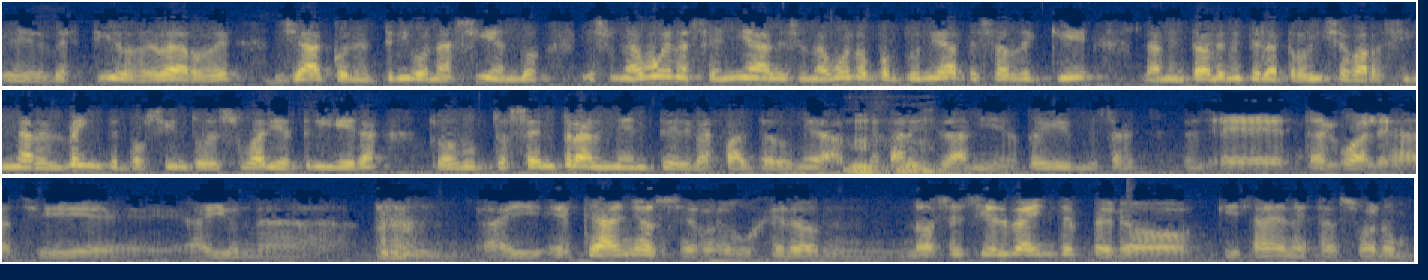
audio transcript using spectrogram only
eh, vestidos de verde, ya con el trigo naciendo. Es una buena señal, es una buena oportunidad, a pesar de que lamentablemente la provincia va a resignar el 20% de su área triguera, producto centralmente de la falta de humedad. Me parece, Daniel. Estoy- Eh, tal cual es así. eh, hay una. hay, este año se redujeron, no sé si el 20, pero quizás en esta zona un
